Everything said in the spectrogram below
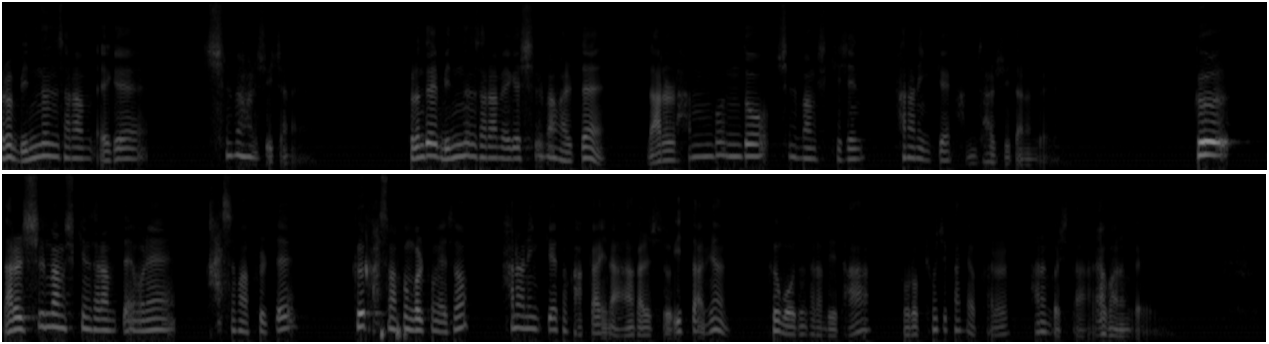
여러분 믿는 사람에게 실망할 수 있잖아요. 그런데 믿는 사람에게 실망할 때 나를 한 번도 실망시키신 하나님께 감사할 수 있다는 거예요. 그 나를 실망시킨 사람 때문에 가슴 아플 때 그 가슴 아픈 걸 통해서 하나님께 더 가까이 나아갈 수 있다면 그 모든 사람들이 다 도로 표지판 역할을 하는 것이다 라고 하는 거예요.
